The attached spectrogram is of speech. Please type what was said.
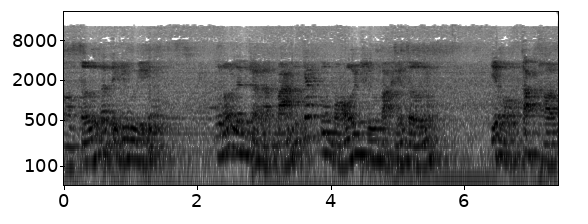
Còn tự nó thì như nguyện tôi nói lên rằng là bản chất của mọi sự vật hiện tượng chỉ một tập hợp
